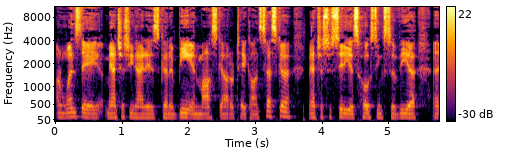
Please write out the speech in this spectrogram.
On Wednesday, Manchester United is going to be in Moscow to take on CSKA. Manchester City is hosting Sevilla. Uh,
